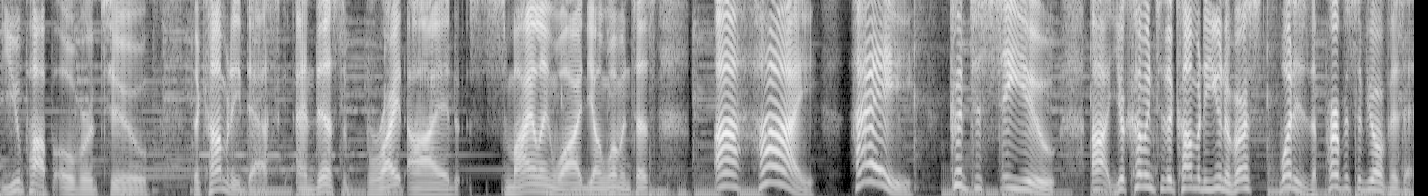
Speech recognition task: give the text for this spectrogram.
You pop over to the comedy desk, and this bright-eyed, smiling wide young woman says, "Ah, hi, hey." Good to see you. Uh, you're coming to the comedy universe. What is the purpose of your visit?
